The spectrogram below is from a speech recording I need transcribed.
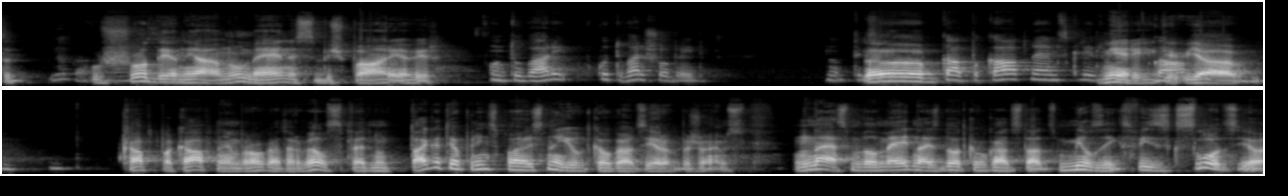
tad uz šodienu, jā, nu, mēnesis bija pāri jau ir. Un tu vari, ko tu vari šobrīd? Nu, tiksim, uh, kā pa kāpnēm skriet? Mierīgi, kāpnēm. jā. Kāp pa kāpnēm braukāt ar velosipēdu. Nu, tagad jau principā es nejūtu kaut kādas ierobežojumus. Nē, esmu vēl mēģinājis dot kaut kādas tādas milzīgas fiziskas slodzes, jo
